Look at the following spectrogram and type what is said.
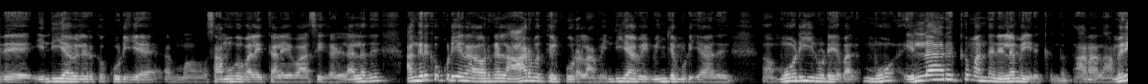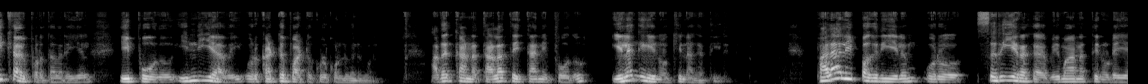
இது இந்தியாவில் இருக்கக்கூடிய சமூக வலைத்தலைவாசிகள் அல்லது அங்க இருக்கக்கூடிய அவர்கள் ஆர்வத்தில் கூறலாம் இந்தியாவை மிஞ்ச முடியாது. மோடியினுடைய மோ எல்லாருக்கும் அந்த நிலைமை இருக்கின்றது. ஆனால் அமெரிக்காவை பொறுத்தவரையில் இப்போது இந்தியாவை ஒரு கட்டுப்பாட்டுக்குள் கொண்டு வருவோம் அதற்கான தளத்தை தான் இப்போது இலங்கையை நோக்கி நகர்த்தியிருக்கு. பலாலி பகுதியிலும் ஒரு சிறிய ரக விமானத்தினுடைய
